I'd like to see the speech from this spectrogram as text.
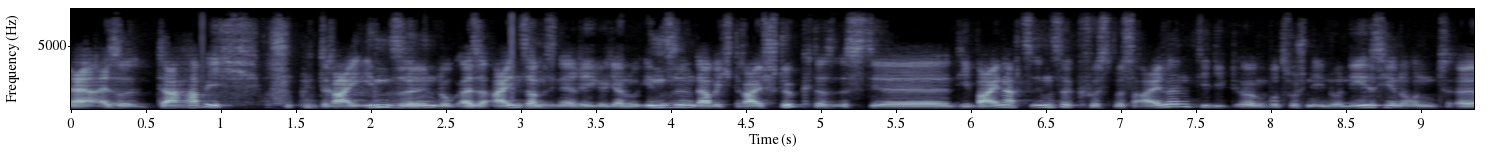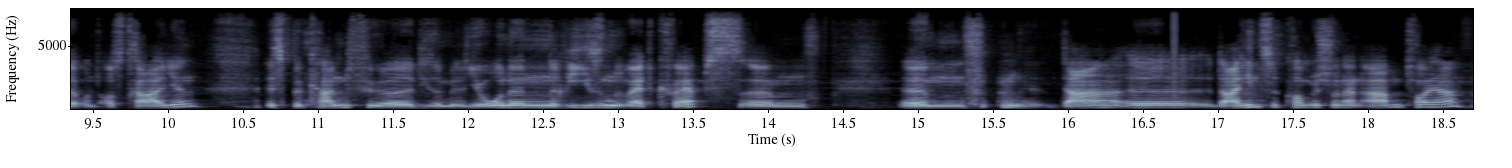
Naja, also da habe ich drei Inseln, also einsam sind in der Regel ja nur Inseln, da habe ich drei Stück. Das ist äh, die Weihnachtsinsel Christmas Island, die liegt irgendwo zwischen Indonesien und, äh, und Australien, ist bekannt für diese Millionen riesen Red Crabs. Ähm, ähm, da, äh, da hinzukommen ist schon ein Abenteuer.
